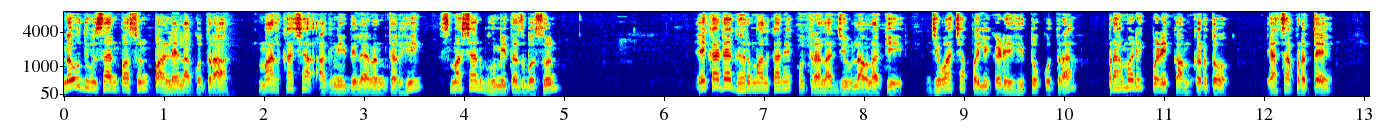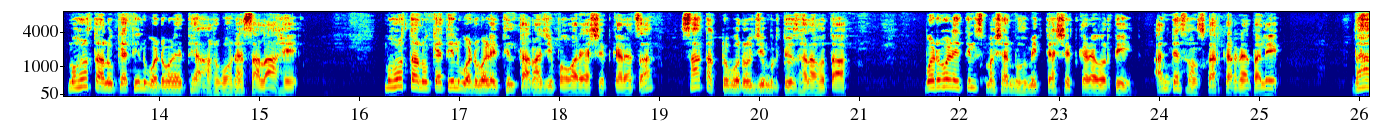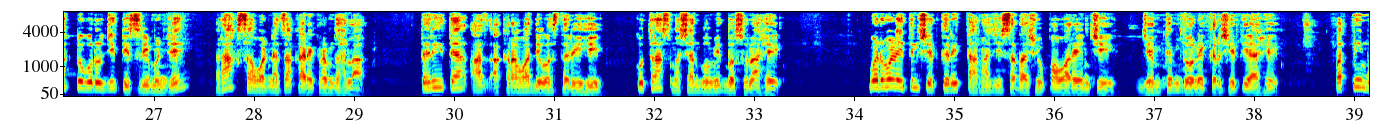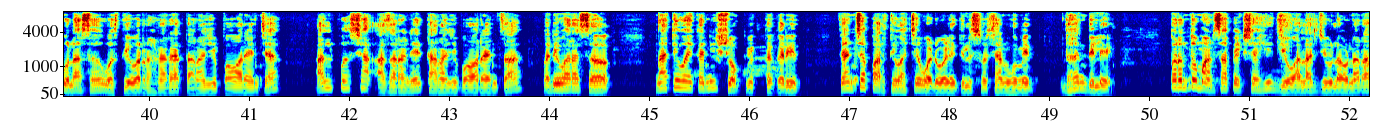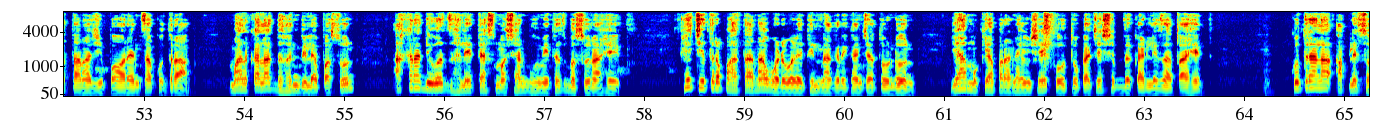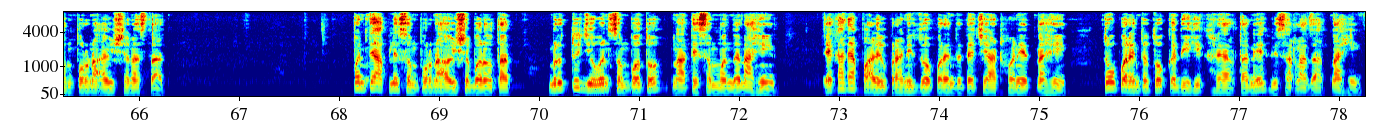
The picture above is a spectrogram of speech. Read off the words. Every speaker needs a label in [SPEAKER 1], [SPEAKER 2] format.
[SPEAKER 1] नऊ दिवसांपासून पाळलेला कुत्रा मालकाच्या अग्नी दिल्यानंतरही स्मशानभूमीतच बसून एखाद्या घरमालकाने कुत्र्याला जीव लावला की जीवाच्या पलीकडेही तो कुत्रा प्रामाणिकपणे काम करतो. याचा प्रत्यय मोहोळ तालुक्यातील वडवळ येथे अनुभवण्यास आला आहे. मोहोळ तालुक्यातील वडवळ येथील तानाजी पवार या शेतकऱ्याचा सात ऑक्टोबर रोजी मृत्यू झाला होता. वडवळ येथील स्मशानभूमीत त्या शेतकऱ्यावरती अंत्यसंस्कार करण्यात आले. दहा ऑक्टोबर रोजी तिसरी म्हणजे राख सावडण्याचा कार्यक्रम झाला. तरी त्या आज अकरावा दिवस तरीही कुत्रा स्मशानभूमीत बसून आहे. वडवळ येथील शेतकरी तानाजी सदाशिव पवार यांची जेमतेम दोन एकर शेती आहे. पत्नी मुलासह वस्तीवर राहणाऱ्या तानाजी पवार यांच्या अल्पशा आजाराने तानाजी पवार यांचा परिवारासह नातेवाईकांनी शोक व्यक्त करीत त्यांच्या पार्थिवाचे वडवळ येथील स्मशानभूमीत धन दिले. परंतु माणसापेक्षाही जीवाला जीव लावणारा तानाजी पवार यांचा कुत्रा मालकाला दहन दिल्यापासून अकरा दिवस झाले त्या स्मशानभूमीतच बसून आहे. हे चित्र पाहताना वडवळेतील नागरिकांच्या तोंडून या मुक्या प्राण्याविषयी कौतुकाचे शब्द काढले जात आहेत. कुत्र्याला आपले संपूर्ण आयुष्य नसतात. पण ते आपले संपूर्ण आयुष्य बनवतात. मृत्यू जीवन संपवतो नातेसंबंध नाही. एखाद्या पाळीव प्राणी जोपर्यंत त्याची आठवण येत नाही तोपर्यंत तो कधीही खऱ्या अर्थाने विसरला जात नाही.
